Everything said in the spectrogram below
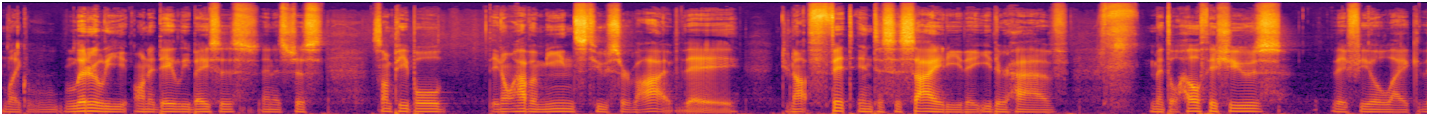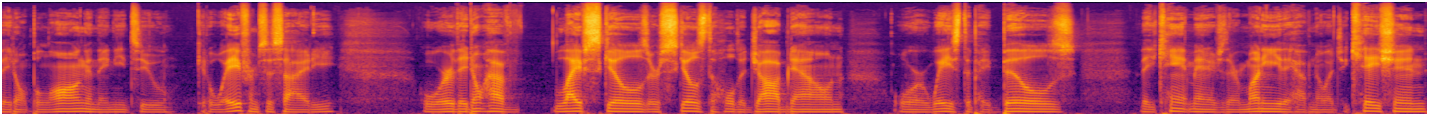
like literally on a daily basis. And it's just some people, they don't have a means to survive. They do not fit into society. They either have mental health issues, they feel like they don't belong and they need to get away from society, or they don't have life skills or skills to hold a job down or ways to pay bills. They can't manage their money, they have no education,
